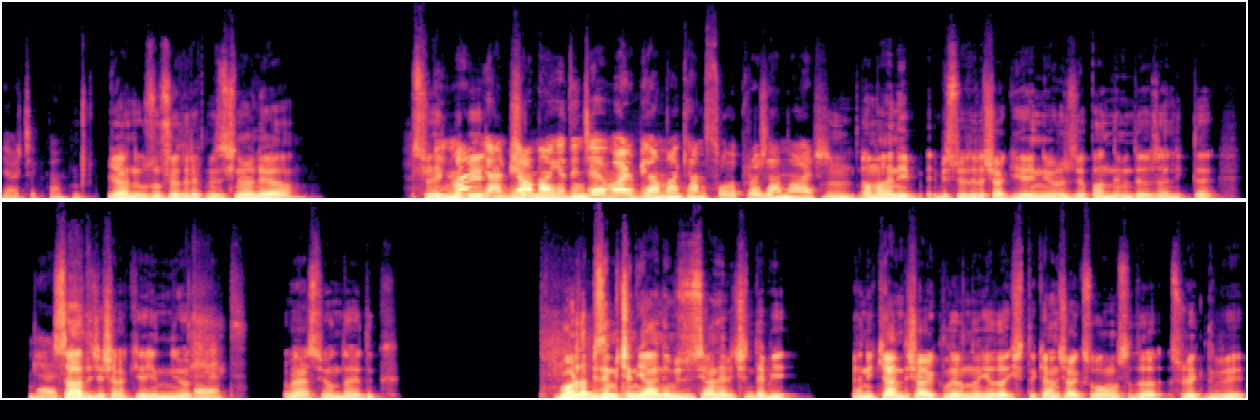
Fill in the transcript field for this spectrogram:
gerçekten. Yani uzun süredir hepimiz için öyle ya. Sürekli Bilmem bir yani bir şa- yandan 7. ev var bir yandan kendi solo projen var. Hı, Ama hani bir süredir de şarkı yayınlıyoruz ya pandemide özellikle Evet. sadece şarkı yayınlıyor Evet. versiyondaydık. Bu arada bizim için yani müzisyenler için de bir hani kendi şarkılarını ya da işte kendi şarkısı olmasa da sürekli bir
